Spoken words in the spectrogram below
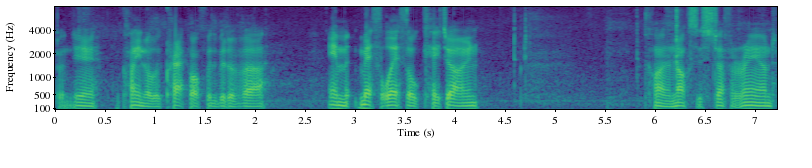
But yeah, clean all the crap off with a bit of uh, methyl ethyl ketone. Kind of knocks this stuff around.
